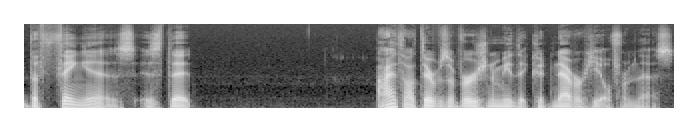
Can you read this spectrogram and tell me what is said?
the, thing is is that I thought there was a version of me that could never heal from this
